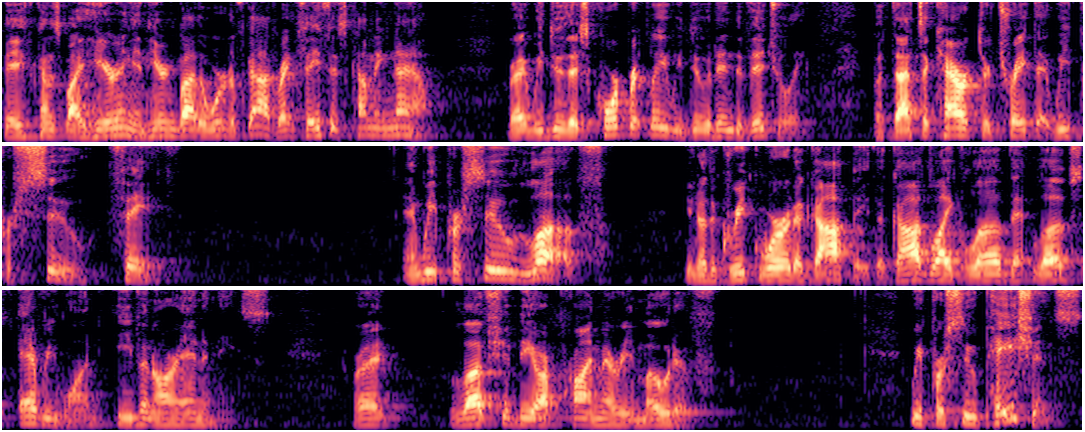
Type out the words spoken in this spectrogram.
Faith comes by hearing, and hearing by the word of God, right? Faith is coming now, right? We do this corporately, we do it individually, but that's a character trait that we pursue faith. And we pursue love you know, the Greek word agape, the godlike love that loves everyone, even our enemies, right? Love should be our primary motive. We pursue patience,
